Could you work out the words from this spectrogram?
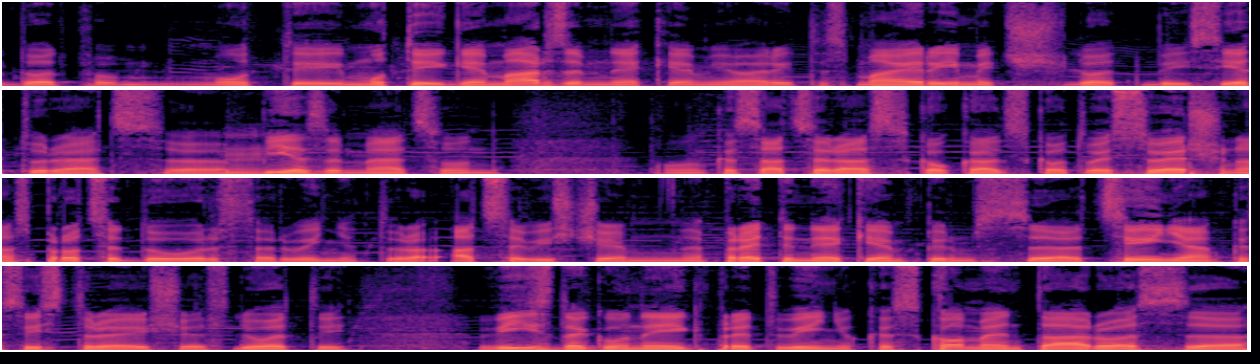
dod pa muti, mutīgiem ārzemniekiem, jo arī tas maira imičs ļoti bijis ieturēts, mm. piezemēts un, un kas atcerās kaut kādas kaut vai svēršanās procedūras ar viņa atsevišķiem pretiniekiem pirms eh, cīņām, kas izturējušies ļoti uh, vīzdegunīgi pret viņu, kas komentāros uh,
